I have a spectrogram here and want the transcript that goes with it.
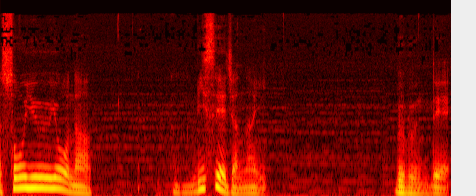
そういうような理性じゃない部分で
